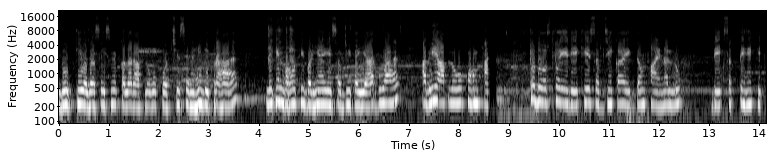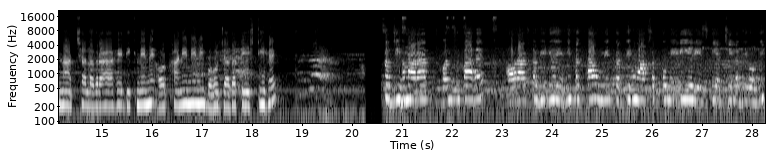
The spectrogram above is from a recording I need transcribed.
धूप की वजह से इसमें कलर आप लोगों को अच्छे से नहीं दिख रहा है, लेकिन बहुत ही बढ़िया ये सब्ज़ी तैयार हुआ है। अभी आप लोगों को हम तो दोस्तों, ये देखिए सब्ज़ी का एकदम फाइनल लुक देख सकते हैं कितना अच्छा लग रहा है दिखने में और खाने में भी बहुत ज़्यादा टेस्टी है। सब्ज़ी हमारा बन चुका है और आज का वीडियो यहीं तक था। उम्मीद करती हूँ आप सबको मेरी ये रेसिपी अच्छी लगी होगी।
